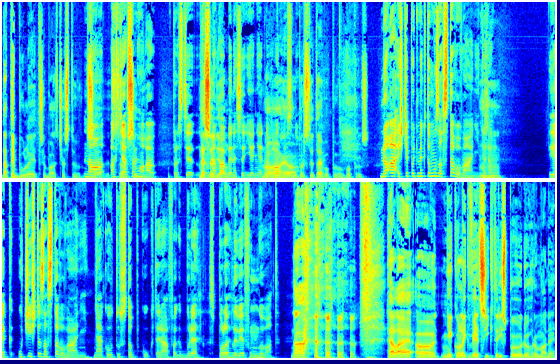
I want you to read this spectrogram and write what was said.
Na ty buly třeba často No se, a chtěla jsem ho a prostě Neseděl. na bábě nesedí ani jedna No jo, no. prostě to je oprus. No a ještě pojďme k tomu zastavování teda. Mm-hmm. Jak učíš to zastavování? Nějakou tu stopku, která fakt bude spolehlivě fungovat? No, hele, uh, několik věcí, které spojují dohromady.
